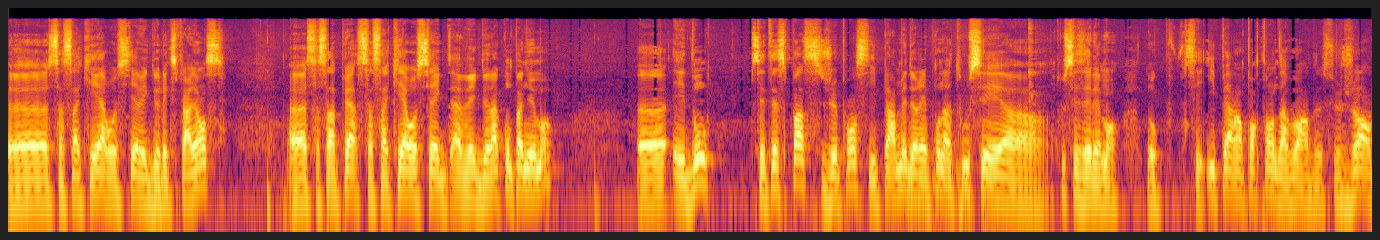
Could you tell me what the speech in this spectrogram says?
Euh, ça s'acquiert aussi avec de l'expérience. Euh, ça s'acquiert aussi avec, de l'accompagnement. Euh, et donc, cet espace, je pense, il permet de répondre à tous ces, éléments. Donc, c'est hyper important d'avoir ce genre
